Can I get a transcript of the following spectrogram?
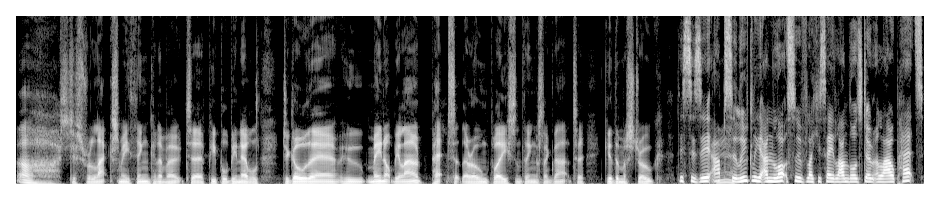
Ah, it's just relaxed me thinking about uh, people being able to go there who may not be allowed pets at their own place and things like that to give them a stroke. This is it, absolutely. And lots of, like you say, landlords don't allow pets.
